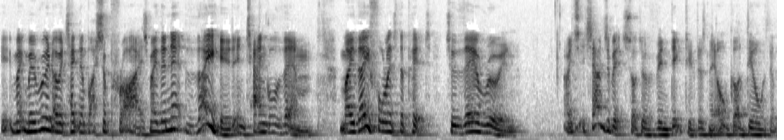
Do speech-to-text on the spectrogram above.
May, may ruin overtake them by surprise. May the net they hid entangle them. May they fall into the pit to their ruin. I mean, it sounds a bit sort of vindictive, doesn't it? Oh God, deal with them.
